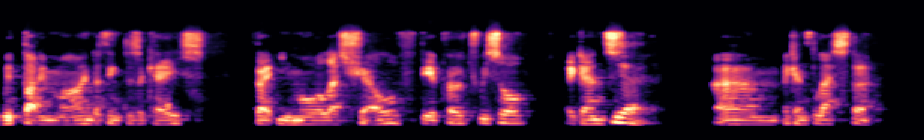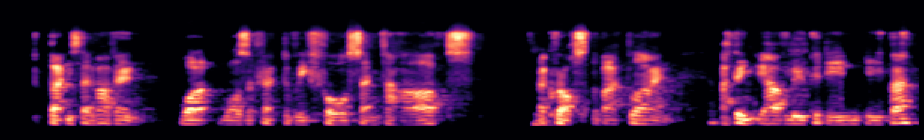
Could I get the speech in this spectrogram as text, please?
with that in mind, I think there's a case that you more or less shelve the approach we saw against yeah. um, against Leicester. That instead of having what was effectively four centre halves mm-hmm. across the back line, I think you have Lucas Digne deeper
